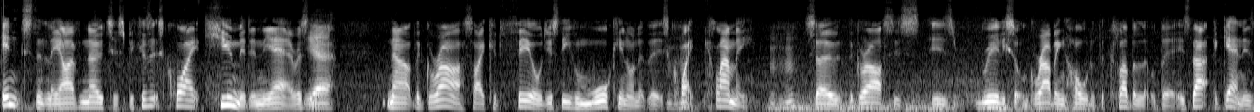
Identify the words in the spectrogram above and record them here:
instantly I've noticed, because it's quite humid in the air, isn't yeah. it? Now the grass I could feel just even walking on it that it's quite clammy. Mm -hmm. So the grass is is really sort of grabbing hold of the club a little bit. Is that again? Is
